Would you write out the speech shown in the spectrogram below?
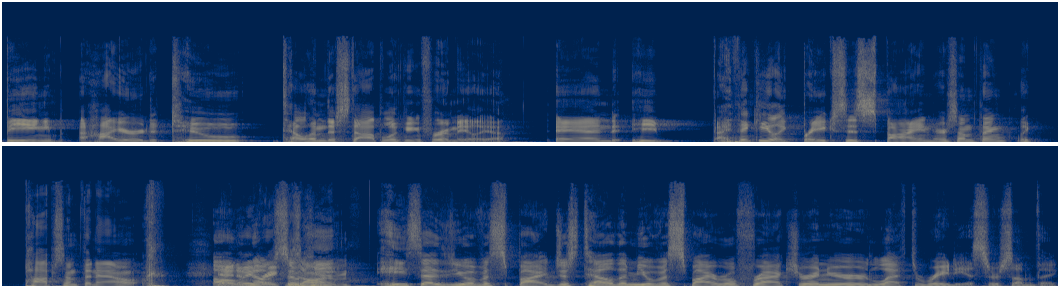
being hired to tell him to stop looking for Amelia, and he, I think he like breaks his spine or something, like pops something out. yeah, I know he Oh, so his he, arm. he says you have a spy. Just tell them you have a spiral fracture in your left radius or something.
